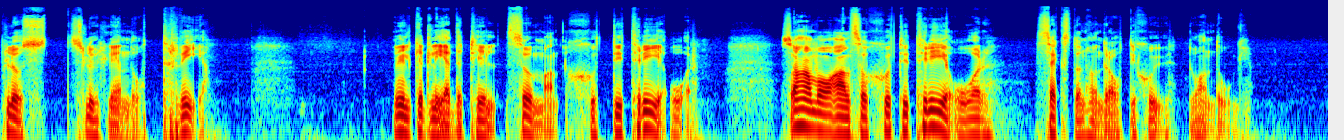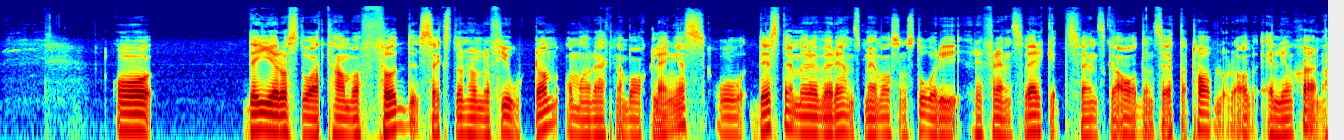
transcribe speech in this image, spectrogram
plus slutligen då 3. Vilket leder till summan 73 år. Så han var alltså 73 år 1687 då han dog. Och det ger oss då att han var född 1614 om man räknar baklänges och det stämmer överens med vad som står i referensverket Svenska adelns ättartavlor av Elgenstierna.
